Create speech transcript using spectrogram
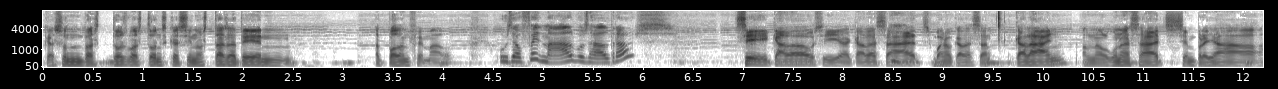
que són bas dos bastons que si no estàs atent et poden fer mal. Us heu fet mal, vosaltres? Sí, cada, o sigui, a cada assaig, bueno, cada, assaig, cada any, en algun assaig, sempre hi ha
